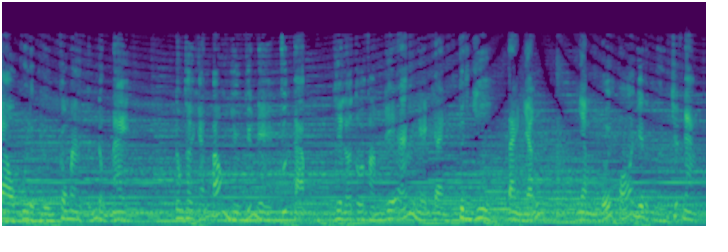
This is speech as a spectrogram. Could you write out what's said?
cao của lực lượng công an tỉnh Đồng Nai, đồng thời cảnh báo nhiều vấn đề phức tạp về loại tội phạm gây án ngày càng tinh vi, tàn nhẫn nhằm đối phó với lực lượng chức năng.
